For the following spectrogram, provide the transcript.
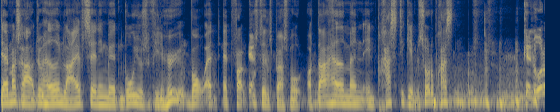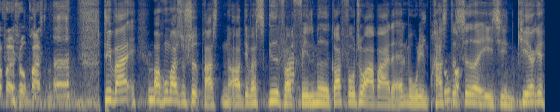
Danmarks Radio havde en live-sending med den gode Josefine Hø, hvor at, at folk ja. kunne stille spørgsmål. Og der havde man en præst igennem. Så du præsten? Kan jeg dig, for jeg så præsten? Det var, og hun var så sød, præsten, og det var skide flot filmet, godt fotoarbejde, alt muligt. En præst, der Super. sidder i sin kirke,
